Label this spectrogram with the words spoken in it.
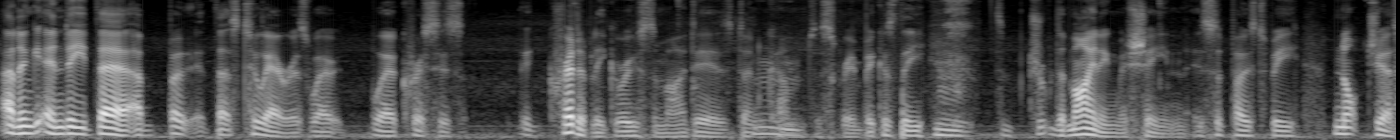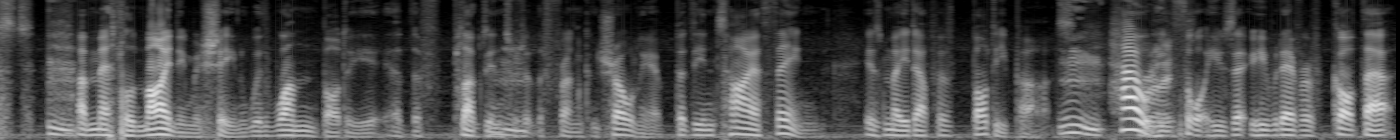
and in, indeed there that's two areas where where Chris's incredibly gruesome ideas don't Mm. come to screen because the Mm. the, the mining machine is supposed to be not just Mm. a metal mining machine with one body at the f- plugged into Mm. it at the front controlling it, but the entire thing is made up of body parts. Mm. How he thought he was he would ever have got that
